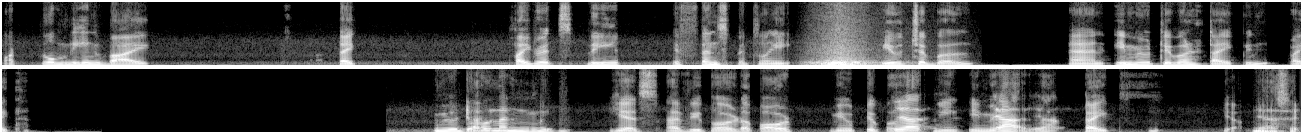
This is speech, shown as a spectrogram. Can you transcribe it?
what do you mean by like how do you explain difference between mutable and immutable type in Python? Mutable and mu- Yes. Have you heard about mutable Yeah, and immutable yeah, yeah, types? yeah. Sir.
